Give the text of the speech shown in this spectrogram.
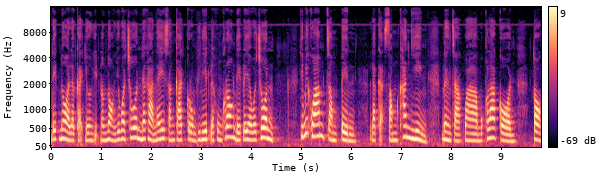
เด็กน้อยและก็น้องๆเยาวชนนะคะในสังกัดกรมพินิษและคุ้มครองเด็กและเยาวชน ที่มีความจำเป็นและก็สำคัญยิ่ง เนื่องจากว่าบุคลากรต้อง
